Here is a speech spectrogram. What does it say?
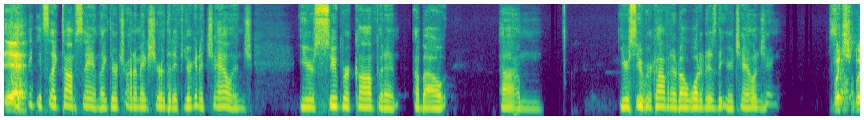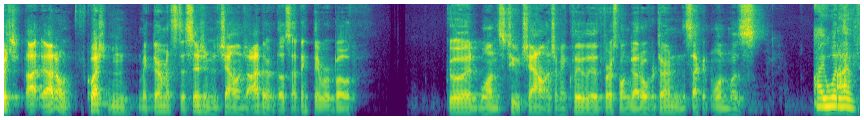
yeah. I think it's like Tom's saying, like they're trying to make sure that if you're going to challenge, you're super confident about, um, you're super confident about what it is that you're challenging. which which I, I don't question McDermott's decision to challenge either of those. I think they were both good ones to challenge. I mean, clearly the first one got overturned, and the second one was. I would have,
